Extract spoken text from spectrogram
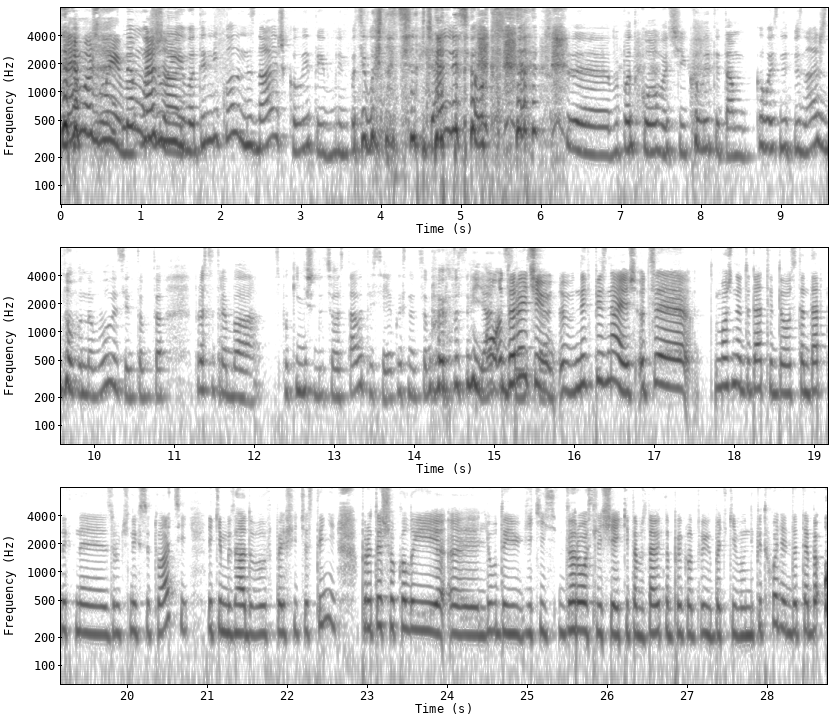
Неможливо. Неможливо. Ти ніколи не знаєш, коли ти, блін, поцілуєш на цю начальницю е, випадково, чи коли ти там когось не впізнаєш знову на вулиці. Тобто просто треба спокійніше до цього ставитися, якось над собою посміятися. О, До речі, не впізнаєш. Оце можна додати до стандартних незручних ситуацій, які ми згадували в першій частині, про те, що коли е, люди, якісь дорослі ще, які там знають, наприклад, твоїх батьків, вони підходять до тебе, о,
